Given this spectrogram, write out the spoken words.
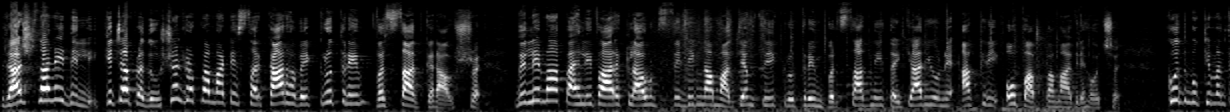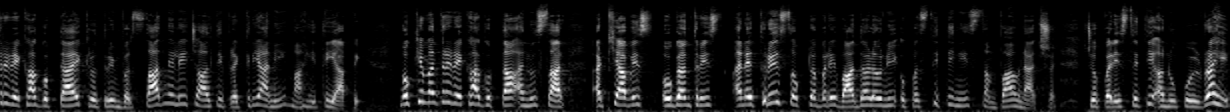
રાજધાની દિલ્હી કિચા પ્રદૂષણ રોકવા માટે સરકાર હવે કૃત્રિમ વરસાદ કરાવશે. દિલ્હીમાં પહેલીવાર ક્લાઉડ સીડિંગના માધ્યમથી કૃત્રિમ વરસાદની તૈયારીઓને આખરી ઓપ આપવામાં આવી રહ્યો છે. ખુદ મુખ્યમંત્રી રેખા ગુપ્તાએ કૃત્રિમ વરસાદને લઈ ચાલતી પ્રક્રિયાની માહિતી આપી. મુખ્યમંત્રી રેખા ગુપ્તા અનુસાર અઠ્યાવીસ, ઓગણત્રીસ અને ત્રીસ ઓક્ટોબરે વાદળોની ઉપસ્થિતિની સંભાવના છે. જો પરિસ્થિતિ અનુકૂળ રહી,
